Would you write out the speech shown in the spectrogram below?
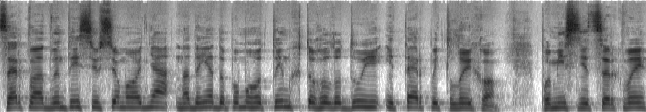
Церква Адвентистів сьомого дня надає допомогу тим, хто голодує і терпить лихо. Помісні церкви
